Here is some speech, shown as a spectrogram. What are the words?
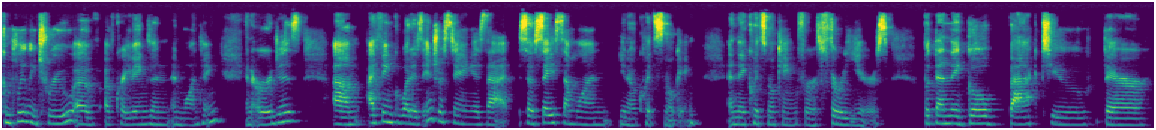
completely true of of cravings and and wanting and urges um, I think what is interesting is that, so say someone, you know, quit smoking and they quit smoking for 30 years, but then they go back to their,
